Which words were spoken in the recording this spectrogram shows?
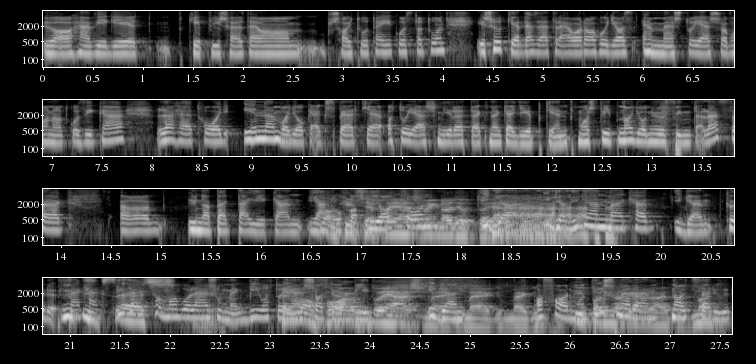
ő a hvg képviselte a sajtótájékoztatón, és ő kérdezett rá arra, hogy az MS tojásra vonatkozik-e. Lehet, hogy én nem vagyok expertje a tojásméreteknek egyébként. Most itt nagyon őszinte leszek, ünnepek tájéken járok Van, a piacon. Tojás, nagyobb tojás. Igen, igen, igen, meg hát igen, körül, meg hát csomagolású, meg biotojás, stb. tojás, igen, meg, meg, meg a farmot ismerem, nagyszerű. Nagy...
